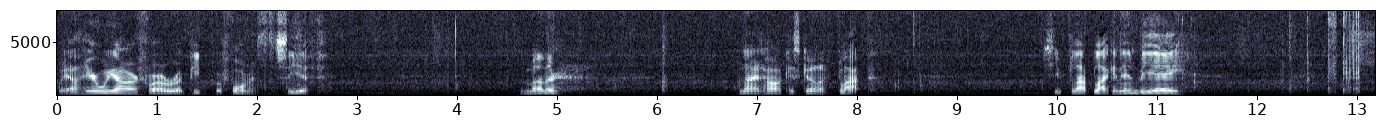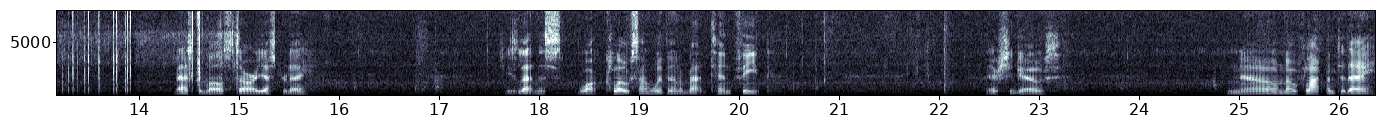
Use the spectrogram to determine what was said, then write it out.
Well, here we are for a repeat performance to see if the mother Nighthawk is going to flop. She flopped like an NBA basketball star yesterday. She's letting us walk close. I'm within about 10 feet. There she goes. No, no flopping today.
